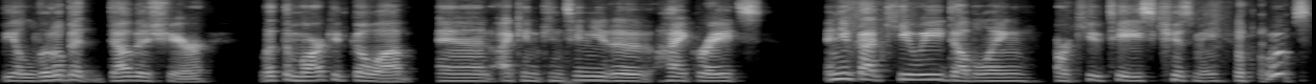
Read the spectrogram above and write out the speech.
be a little bit dovish here let the market go up and I can continue to hike rates. And you've got QE doubling or QT, excuse me. Whoops.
